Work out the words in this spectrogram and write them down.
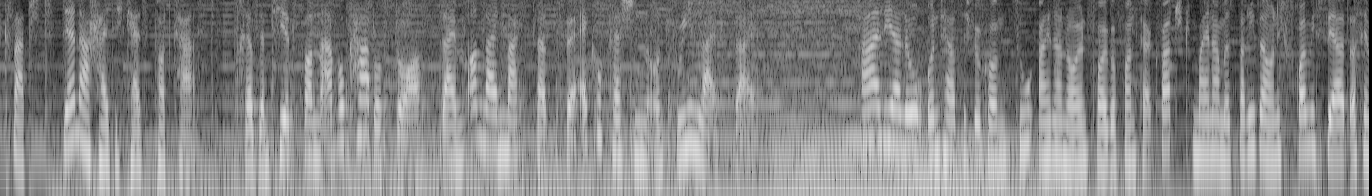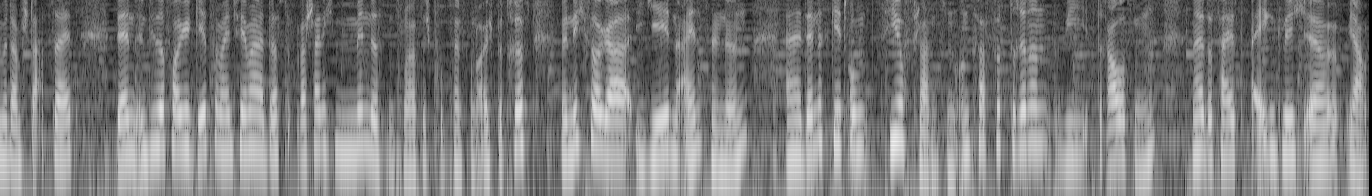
quatscht? Der Nachhaltigkeitspodcast. Präsentiert von Avocado Store, deinem Online-Marktplatz für Eco-Fashion und Green Lifestyle. Hallo und herzlich willkommen zu einer neuen Folge von Verquatscht. Mein Name ist Marisa und ich freue mich sehr, dass ihr mit am Start seid. Denn in dieser Folge geht es um ein Thema, das wahrscheinlich mindestens 90 Prozent von euch betrifft, wenn nicht sogar jeden Einzelnen. Äh, denn es geht um Zierpflanzen und zwar für drinnen wie draußen. Ne, das heißt, eigentlich äh, ja,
